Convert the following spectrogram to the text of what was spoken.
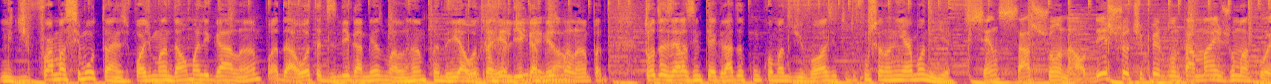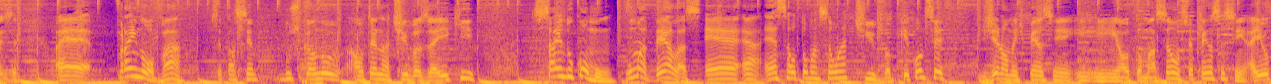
de forma simultânea. Você pode mandar uma ligar a lâmpada, a outra desliga a mesma lâmpada e a outra religa a mesma lâmpada. Todas elas integradas com comando de voz e tudo funcionando em harmonia. Sensacional. Deixa eu te perguntar mais uma coisa. É, para inovar, você está sempre buscando alternativas aí que saem do comum. Uma delas é, é essa automação ativa, porque quando você geralmente pensa em, em, em automação, você pensa assim, aí eu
